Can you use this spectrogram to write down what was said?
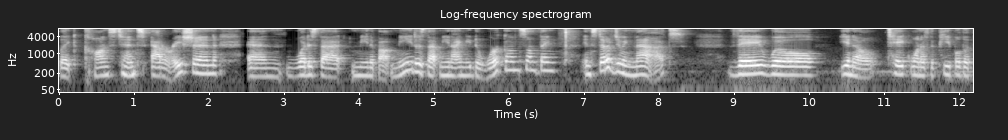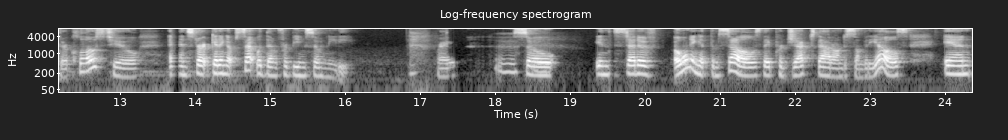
like constant adoration. And what does that mean about me? Does that mean I need to work on something? Instead of doing that, they will you know, take one of the people that they're close to and start getting upset with them for being so needy. Right? So instead of owning it themselves, they project that onto somebody else. And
